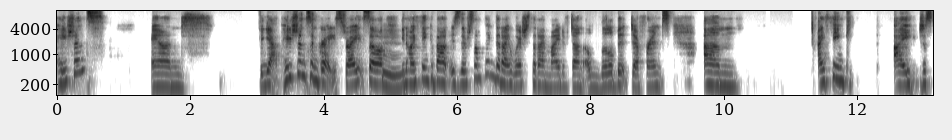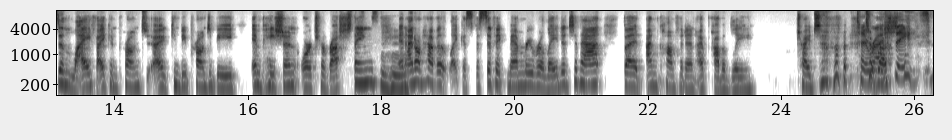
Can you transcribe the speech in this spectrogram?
patience and yeah patience and grace right so mm. you know i think about is there something that i wish that i might have done a little bit different um i think i just in life i can prone to i can be prone to be impatient or to rush things mm-hmm. and i don't have a like a specific memory related to that but i'm confident i probably tried to, to, to rush, things. So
